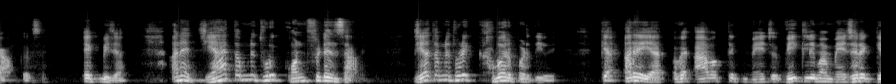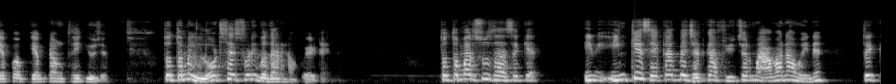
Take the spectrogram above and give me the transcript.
કામ કરશે. એકબીજા. અને જ્યાં તમને થોડું કોન્ફિડન્સ આવે, જ્યાં તમને થોડી ખબર પડતી હોય કે અરે યાર, હવે આ વખતે મેજર વીકલીમાં મેજર એક ગેપ અપ ગેપ ડાઉન થઈ ગયું છે, તો તમે લોટ સાઇઝ થોડી વધારે નાખો એ ટાઈમે તો તમારે શું થશે કે ઇન કેસ એકાદ બે ઝટકા ફ્યુચરમાં આવવાના હોય ને તો એક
